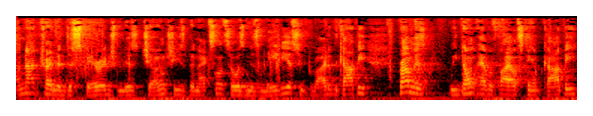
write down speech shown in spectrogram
I'm not trying to disparage Ms. Chung. She's been excellent. So has Ms. Mavius, who provided the copy. The problem is we don't have a file stamp copy.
